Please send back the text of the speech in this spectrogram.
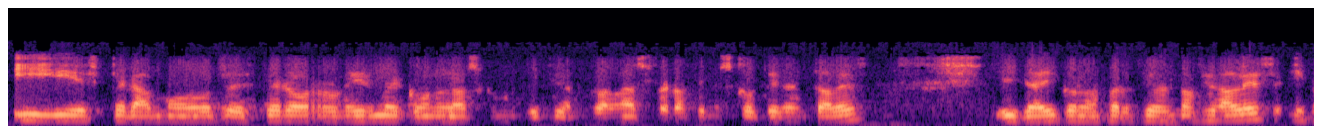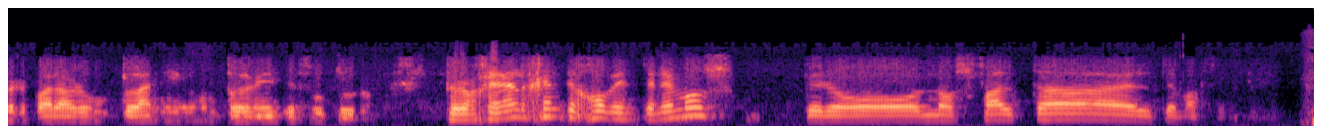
y esperamos, espero reunirme con las competiciones, con las federaciones continentales y de ahí con las federaciones nacionales y preparar un plan un planning de futuro. Pero en general gente joven tenemos, pero nos falta el tema científico.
